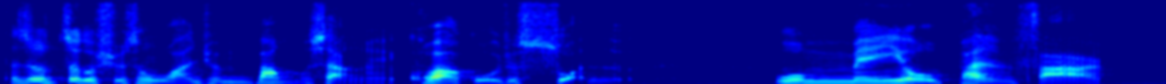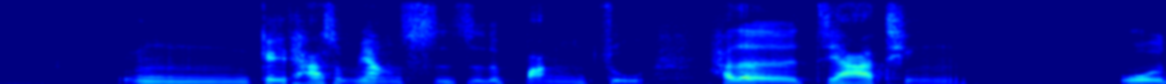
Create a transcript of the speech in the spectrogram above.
但是这个学生我完全帮不上哎，跨国就算了，我没有办法，嗯，给他什么样实质的帮助。他的家庭，我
